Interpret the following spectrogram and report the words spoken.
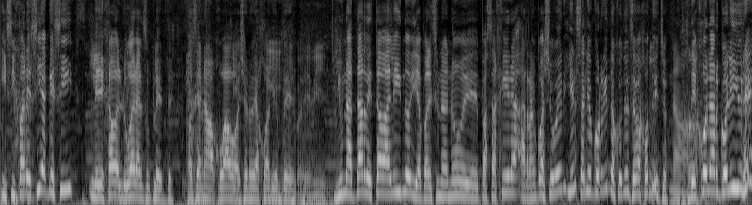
y si parecía que sí, le dejaba el lugar al suplente. O sea, no, jugaba vos, yo no voy a jugar bien pedo. Y una tarde estaba lindo y apareció una nube pasajera, arrancó a llover y él salió corriendo a esconderse bajo techo. No. Dejó el arco libre,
